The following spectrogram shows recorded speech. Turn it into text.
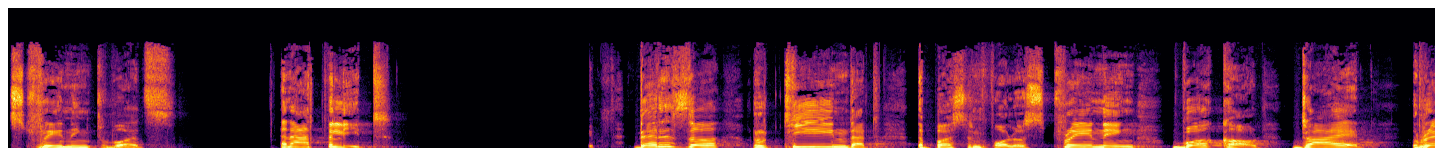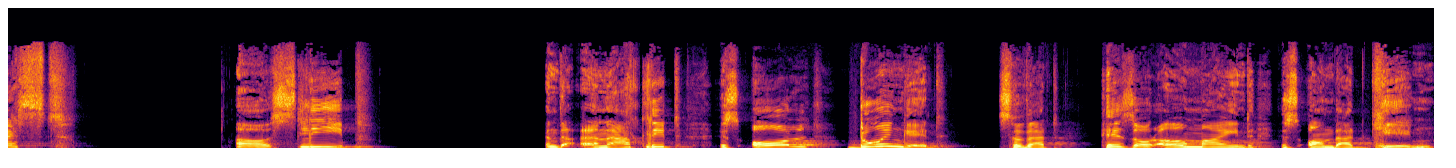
Straining towards. An athlete. There is a routine that the person follows training, workout, diet, rest, uh, sleep. And the, an athlete is all doing it so that his or her mind is on that game,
